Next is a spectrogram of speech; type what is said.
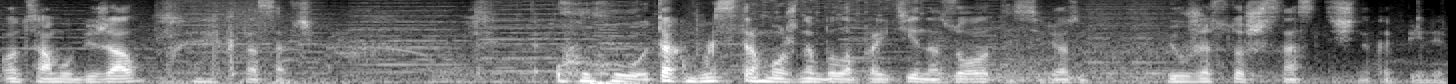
Он сам убежал. Красавчик. О, так быстро можно было пройти на золото, серьезно. И уже 116 тысяч накопили.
